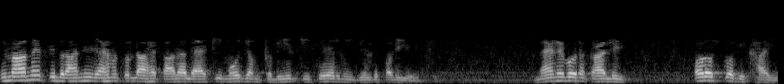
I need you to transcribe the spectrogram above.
امام تبرانی رحمت اللہ تعالی علیہ کی موجم کبیر کی تیرہویں جلد پڑی ہوئی تھی۔ میں نے وہ نکالی اور اس کو دکھائی۔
